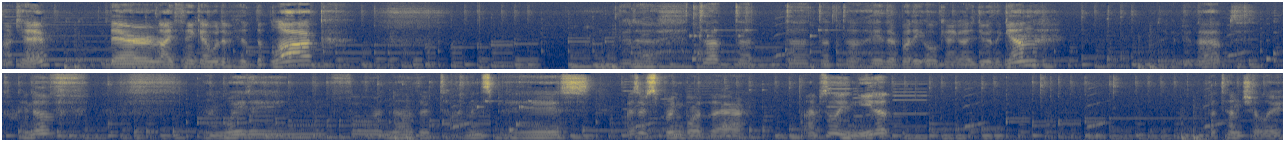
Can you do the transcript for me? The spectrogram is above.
Okay. There, I think I would have hit the block. Da, da, da, da. Hey there, buddy. Okay, I gotta do it again. I can do that. Kind of. Waiting for another time and space. Why is there a springboard there? I absolutely need it? Potentially.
